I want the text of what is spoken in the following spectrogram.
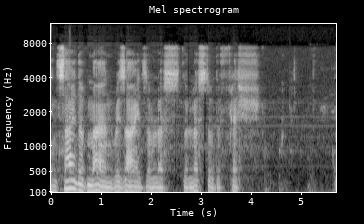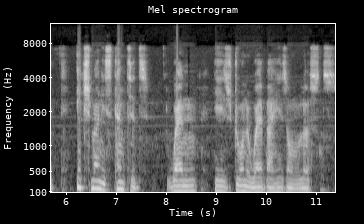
Inside of man resides a lust, the lust of the flesh. Each man is tempted when he is drawn away by his own lusts.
